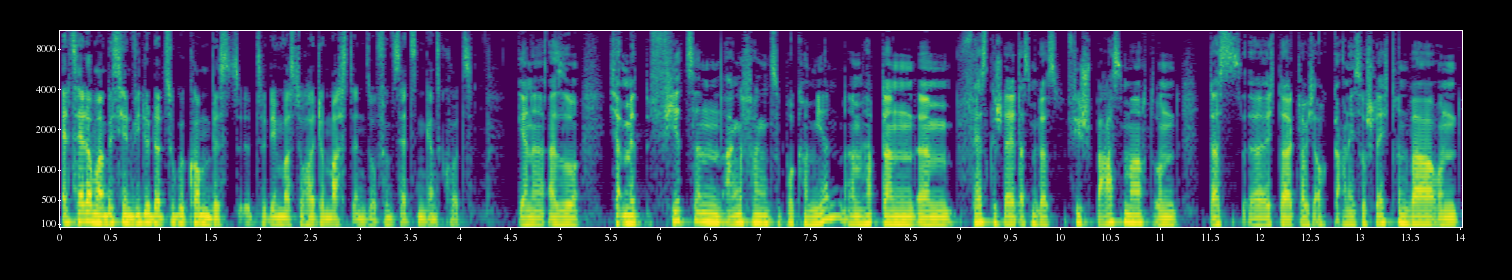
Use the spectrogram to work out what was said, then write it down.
erzähl doch mal ein bisschen, wie du dazu gekommen bist äh, zu dem, was du heute machst, in so fünf Sätzen ganz kurz. Gerne. Also ich habe mit 14 angefangen zu programmieren, ähm, habe dann ähm, festgestellt, dass mir das viel Spaß macht und dass äh, ich da, glaube ich, auch gar nicht so schlecht drin war und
